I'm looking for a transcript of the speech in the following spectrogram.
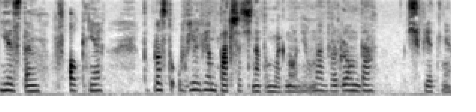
jestem w oknie, po prostu uwielbiam patrzeć na tą magnolię. Ona wygląda świetnie.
